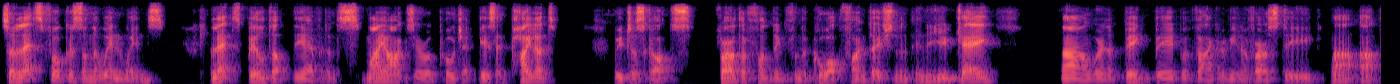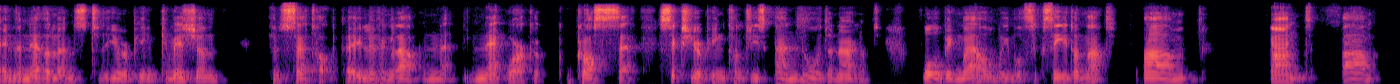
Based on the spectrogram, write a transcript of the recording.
So let's focus on the win-wins. Let's build up the evidence. My Arc Zero project is a pilot. We've just got further funding from the Co-op Foundation in the UK. Uh, we're in a big bid with Wageningen University uh, uh, in the Netherlands to the European Commission to set up a living lab ne network across six European countries and Northern Ireland. All being well, we will succeed on that. Um, and um,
